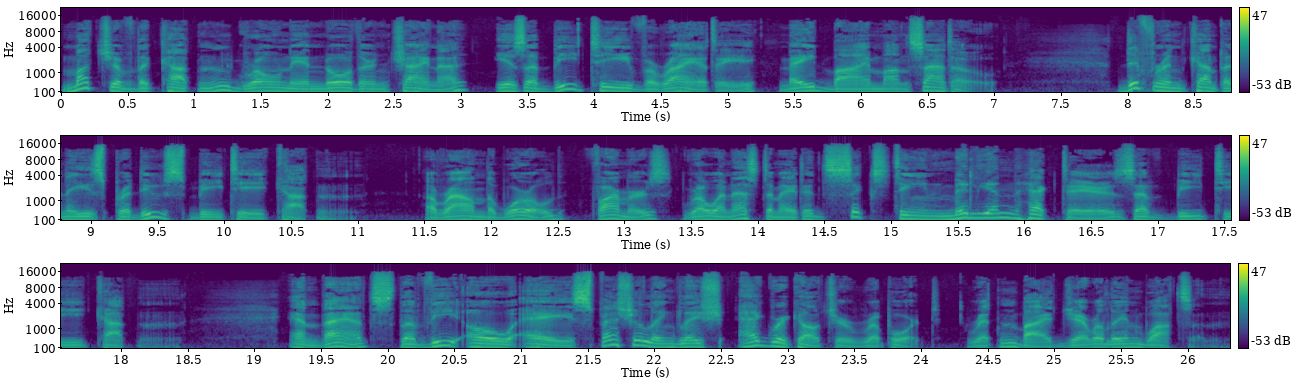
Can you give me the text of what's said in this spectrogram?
Much of the cotton grown in northern China is a BT variety made by Monsanto. Different companies produce BT cotton. Around the world, farmers grow an estimated 16 million hectares of BT cotton. And that's the VOA Special English Agriculture Report, written by Geraldine Watson.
